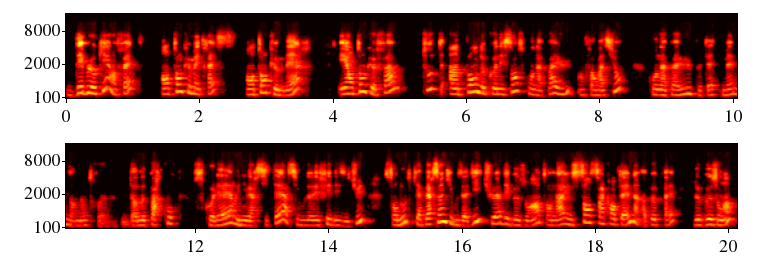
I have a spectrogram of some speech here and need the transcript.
débloqué, en fait, en tant que maîtresse, en tant que mère et en tant que femme, tout un pan de connaissances qu'on n'a pas eu en formation qu'on n'a pas eu peut-être même dans notre, dans notre parcours scolaire, universitaire. Si vous avez fait des études, sans doute qu'il n'y a personne qui vous a dit tu as des besoins, tu en as une cent cinquantaine à peu près de besoins,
